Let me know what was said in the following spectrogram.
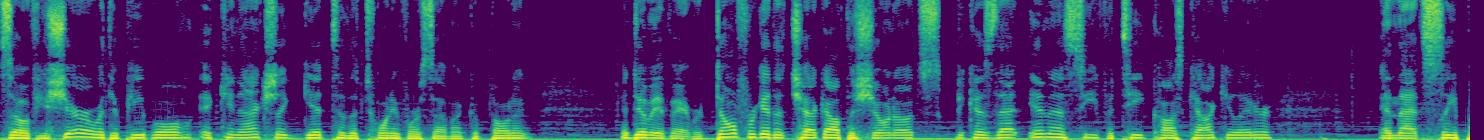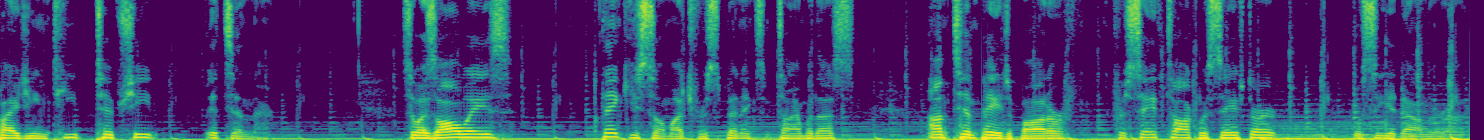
so if you share it with your people, it can actually get to the 24 7 component. And do me a favor, don't forget to check out the show notes because that NSC fatigue cost calculator and that sleep hygiene tip sheet, it's in there. So as always, thank you so much for spending some time with us. I'm Tim Page Bottorff for Safe Talk with Safe Start. We'll see you down the road.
